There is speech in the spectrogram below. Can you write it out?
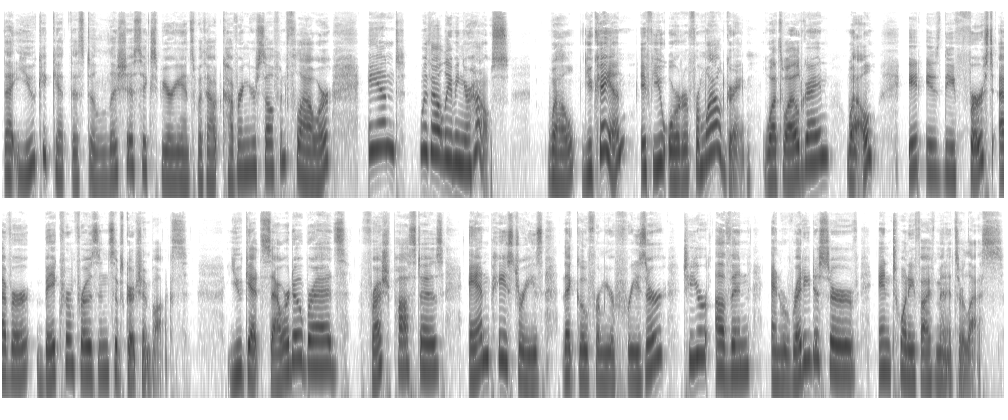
that you could get this delicious experience without covering yourself in flour and without leaving your house? Well, you can if you order from Wild Grain. What's Wild Grain? Well, it is the first ever Bake from Frozen subscription box. You get sourdough breads, fresh pastas, and pastries that go from your freezer to your oven and ready to serve in 25 minutes or less.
